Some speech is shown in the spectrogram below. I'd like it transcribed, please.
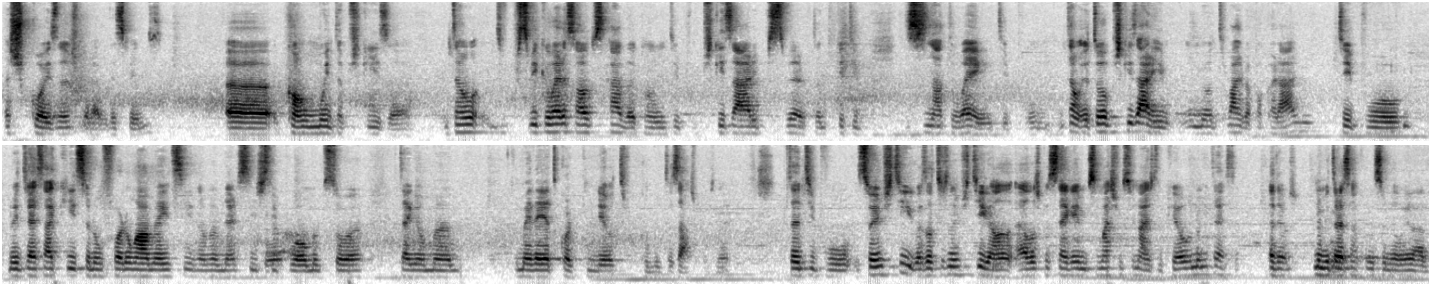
as coisas, whatever this means, uh, com muita pesquisa. Então percebi que eu era só obcecada com tipo, pesquisar e perceber. Portanto, porque tipo this is not the way. Tipo, então, eu estou a pesquisar e o meu trabalho vai para o caralho. Tipo, não interessa aqui se eu não for um homem cis ou uma mulher cis, tipo, ou uma pessoa que tenha uma, uma ideia de corpo neutro, com muitas aspas, não é? Portanto, tipo, se eu investigo, as outras não investigam, elas conseguem ser mais funcionais do que eu, não me interessa. Adeus. Não me interessa a funcionalidade.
